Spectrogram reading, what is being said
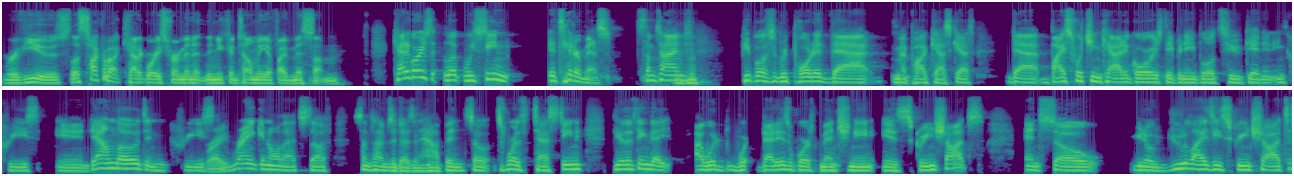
reviews. Let's talk about categories for a minute, then you can tell me if I've missed something. Categories, look, we've seen it's hit or miss. Sometimes mm-hmm. people have reported that my podcast guest that by switching categories, they've been able to get an increase in downloads, increase right. in rank, and all that stuff. Sometimes it doesn't happen, so it's worth testing. The other thing that I would that is worth mentioning is screenshots. And so you know utilize these screenshots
